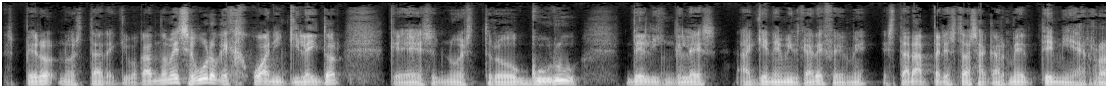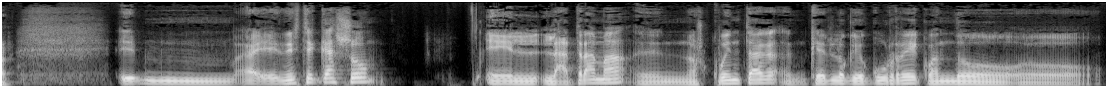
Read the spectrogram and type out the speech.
Espero no estar equivocándome. Seguro que Juan Inquilator, que es nuestro gurú del inglés aquí en Emilcar FM, estará presto a sacarme de mi error. Mm, en este caso, la trama eh, nos cuenta qué es lo que ocurre cuando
